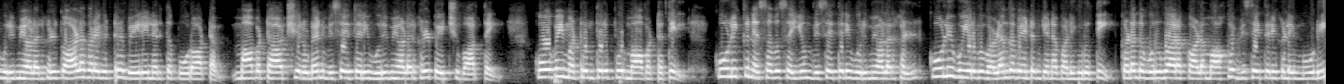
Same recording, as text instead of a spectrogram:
உரிமையாளர்கள் காலவரையற்ற வேலைநிறுத்த போராட்டம். மாவட்ட ஆட்சியருடன் விசைத்தறி உரிமையாளர்கள் பேச்சுவார்த்தை. கோவை மற்றும் திருப்பூர் மாவட்டத்தில் கூலிக்கு நெசவு செய்யும் விசைத்தறி உரிமையாளர்கள் கூலி உயர்வு வழங்க வேண்டும் என வலியுறுத்தி கடந்த ஒரு வார காலமாக விசைத்தறிகளை மூடி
